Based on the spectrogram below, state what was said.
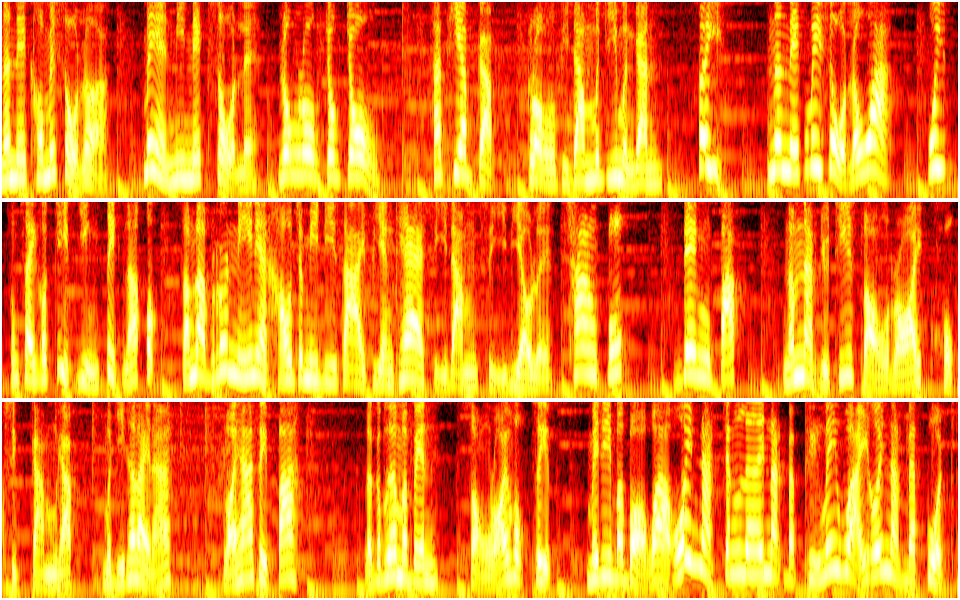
นั่นเน็กเขาไม่โสดเหรอ ไม่เห็นมีเน็กโสดเลย โล่งๆโจ้งๆ ถ้าเทียบกับกล่องสีดำเมื่อกี้เหมือนกัน เฮ้ย นั่นเน็กไม่โสดแล้วว่ะอุ้ยสงสัยเขาจีบหญิงติดแล้วโอ๊ะสำหรับรุ่นนี้เนี่ยเขาจะมีดีไซน์เพียงแค่สีดำสีเดียวเลย ช่างปุ๊บ เด้งปั๊บ น้ำหนักอยู่ที่ 260 กรัมครับ เมื่อกี้เท่าไหร่นะ 150ป่ะ แล้วก็เพิ่มมาเป็น 260ไม่ได้มาบอกว่าโอ้ยหนักจังเลยหนักแบบถือไม่ไหวโอ้ยหนักแบบปวดแข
